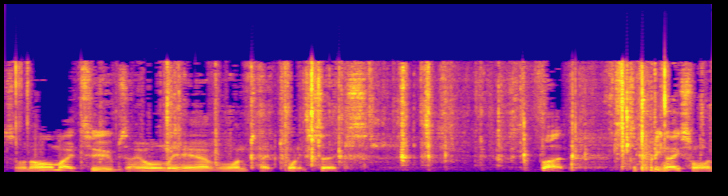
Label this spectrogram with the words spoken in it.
So in all my tubes, I only have one Type 26 but it's a pretty nice one.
